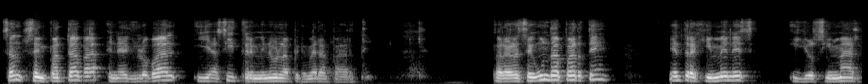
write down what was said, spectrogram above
Santos empataba en el global y así terminó la primera parte. Para la segunda parte, entra Jiménez y Yosimar.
